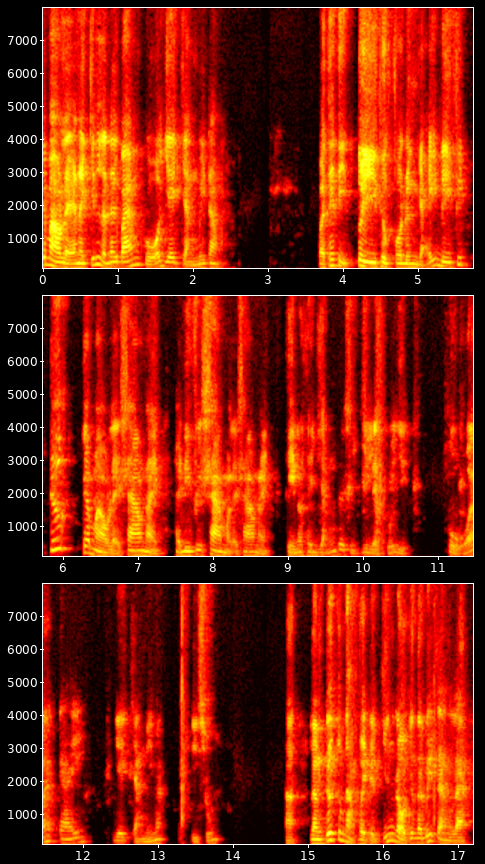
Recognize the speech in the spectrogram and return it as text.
cái màu lẹ này chính là nơi bám của dây chằng mi trong. Và thế thì tùy thuộc vào đường gãy đi phía trước cái màu lẹ sau này hay đi phía sau màu lại sau này thì nó sẽ dẫn tới sự chi lệch của gì? Của cái dây chằng mi mắt đi xuống. À, lần trước chúng ta học về triệu chứng rồi chúng ta biết rằng là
